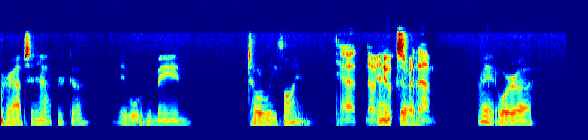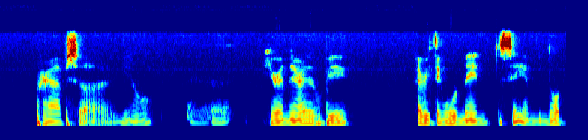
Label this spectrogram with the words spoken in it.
perhaps in Africa, it will remain totally fine. Yeah, no And, nukes for uh, them. Right, or uh, perhaps uh, you know, uh, here and there, it will be everything will remain the same, and they'll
